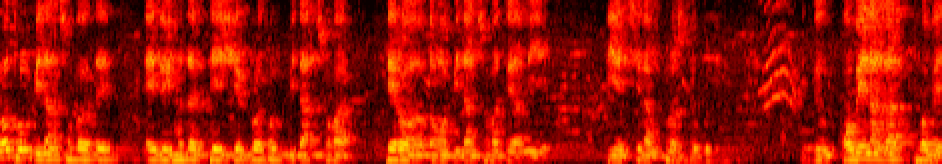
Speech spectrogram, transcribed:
প্রথম বিধানসভাতে, এই দুই হাজার তেইশের প্রথম বিধানসভা, তেরোতম বিধানসভাতে আমি দিয়েছিলাম প্রশ্নগুলি। কিন্তু কবে নাগাদ হবে,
